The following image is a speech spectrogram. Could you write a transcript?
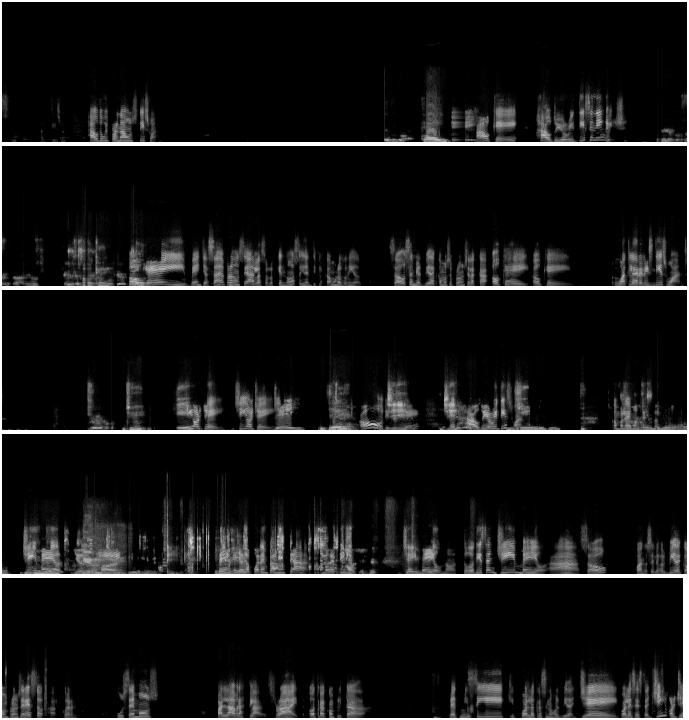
like this one. How do we pronounce this one? Okay. Ah, okay. How do you read this in English? Okay. Ok, ven, ya saben pronunciarla, solo que no identificamos los sonidos. So, se me olvida cómo se pronuncia la K. Ok, ok. What letter is this one? G. G or J? G or J? J. J. Oh, you G. say? G. And how do you read this one? G. ¿Cómo leemos esto? Gmail. Gmail. Ven que ya lo pueden pronunciar. No decimos Gmail, no. Todos dicen Gmail. Ah, so, cuando se les olvide cómo pronunciar esto, acuérdense. Usemos palabras claves. Right. Otra complicada. Let me see. ¿qué- ¿Cuál otra se nos olvida? J. ¿Cuál es esta? ¿G or J?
